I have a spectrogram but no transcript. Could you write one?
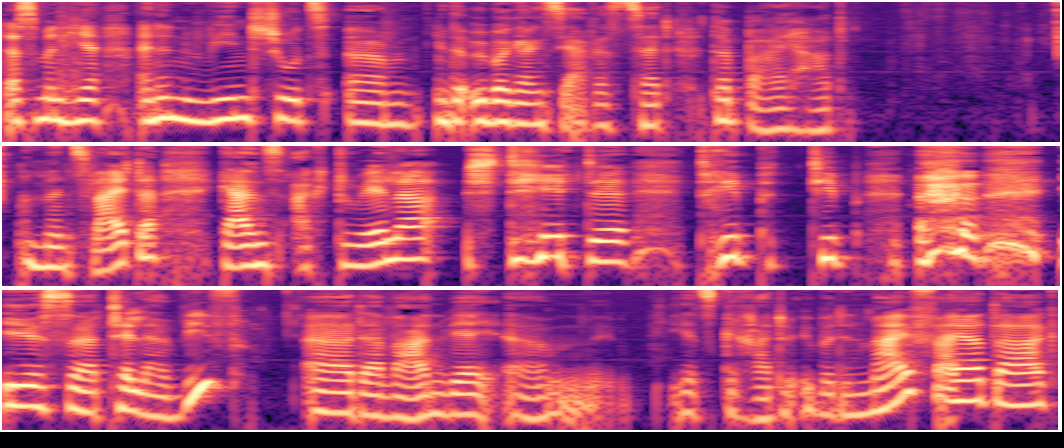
dass man hier einen Windschutz ähm, in der Übergangsjahreszeit dabei hat. Und mein zweiter ganz aktueller Städte-Trip-Tipp äh, ist äh, Tel Aviv. Äh, da waren wir ähm, jetzt gerade über den Mai-Feiertag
